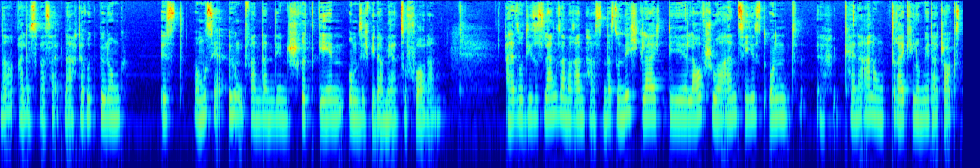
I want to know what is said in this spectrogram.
ne, alles, was halt nach der Rückbildung ist, man muss ja irgendwann dann den Schritt gehen, um sich wieder mehr zu fordern. Also dieses langsame Rantasten, dass du nicht gleich die Laufschuhe anziehst und, äh, keine Ahnung, drei Kilometer joggst,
